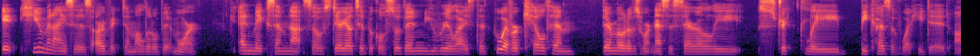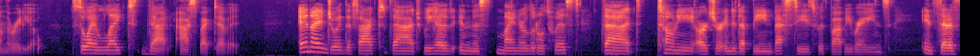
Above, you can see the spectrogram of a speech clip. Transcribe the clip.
It humanizes our victim a little bit more and makes him not so stereotypical. So then you realize that whoever killed him, their motives weren't necessarily strictly because of what he did on the radio. So I liked that aspect of it. And I enjoyed the fact that we had in this minor little twist that Tony Archer ended up being besties with Bobby Rains instead of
